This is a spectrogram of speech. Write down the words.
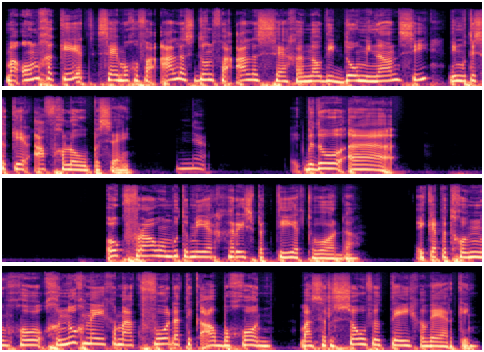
Maar omgekeerd, zij mogen van alles doen, van alles zeggen. Nou, die dominantie, die moet eens een keer afgelopen zijn. Ja. Ik bedoel, eh, ook vrouwen moeten meer gerespecteerd worden. Ik heb het genoeg, genoeg meegemaakt voordat ik al begon. Was er zoveel tegenwerking.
